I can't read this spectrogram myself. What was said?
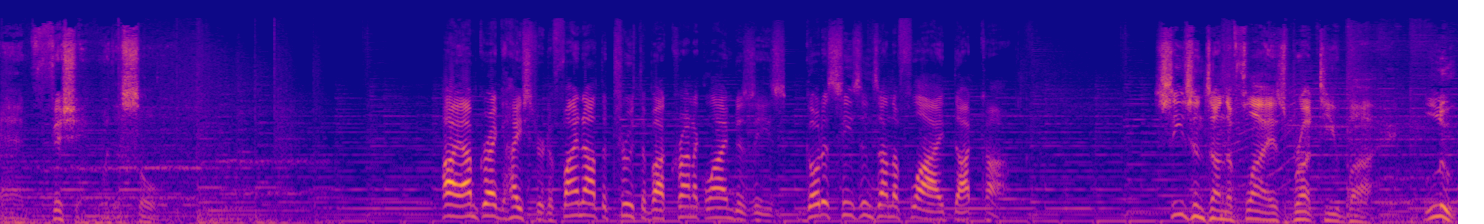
and fishing with a soul. Hi, I'm Greg Heister. To find out the truth about chronic Lyme disease, go to seasonsonthefly.com. Seasons on the Fly is brought to you by Loop.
